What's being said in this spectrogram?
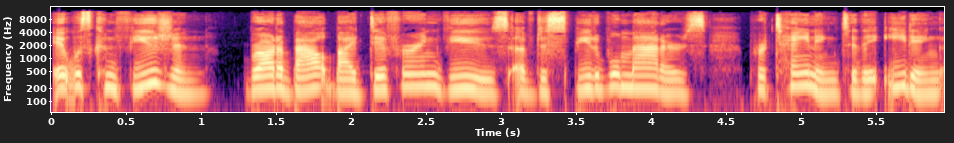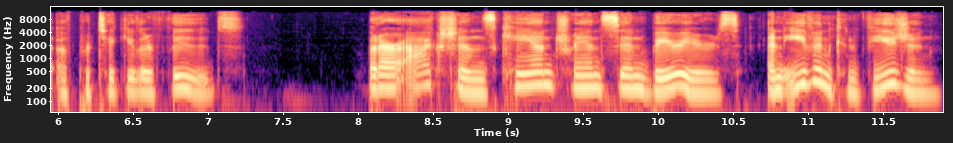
It was confusion brought about by differing views of disputable matters pertaining to the eating of particular foods. But our actions can transcend barriers and even confusion.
